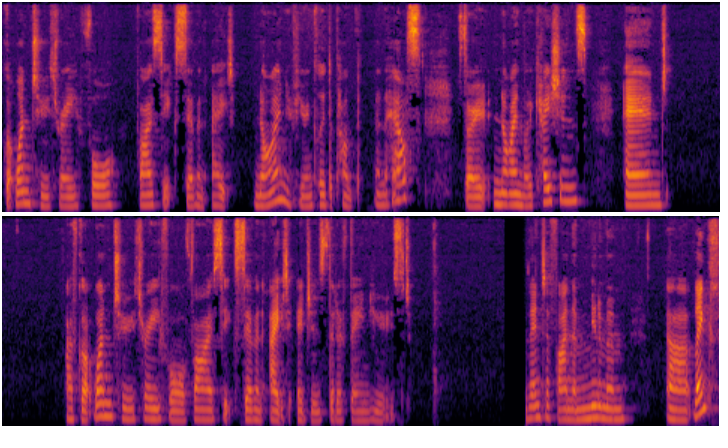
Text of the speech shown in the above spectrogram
I've got one, two, three, four, five, six, seven, eight, nine, if you include the pump and the house. So nine locations, and I've got one, two, three, four, five, six, seven, eight edges that have been used. Then to find the minimum uh, length,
